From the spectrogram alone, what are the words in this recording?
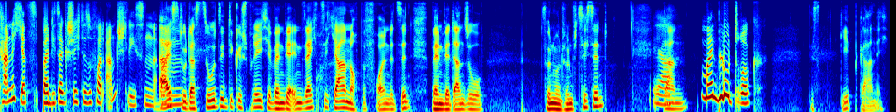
kann ich jetzt bei dieser Geschichte sofort anschließen. Weißt ähm, du, dass so sind die Gespräche, wenn wir in 60 Jahren noch befreundet sind, wenn wir dann so 55 sind, ja. dann Mein Blutdruck. das geht gar nicht.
